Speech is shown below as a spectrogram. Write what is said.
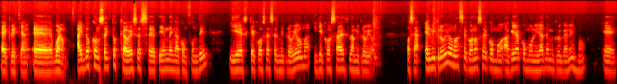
Eh, Cristian, eh, bueno, hay dos conceptos que a veces se tienden a confundir y es qué cosa es el microbioma y qué cosa es la microbiota. O sea, el microbioma se conoce como aquella comunidad de microorganismos eh,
